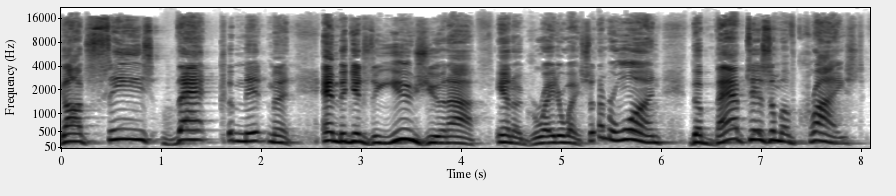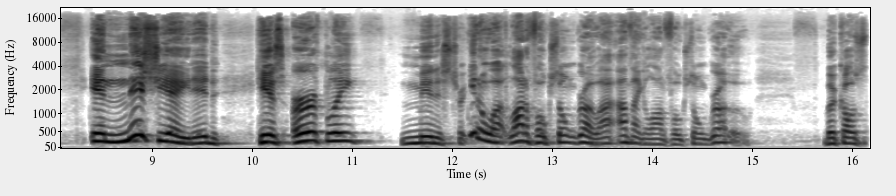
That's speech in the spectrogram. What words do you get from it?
God sees that commitment and begins to use you and I in a greater way. So, number one, the baptism of Christ initiated his earthly ministry. You know what? A lot of folks don't grow. I, I think a lot of folks don't grow because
